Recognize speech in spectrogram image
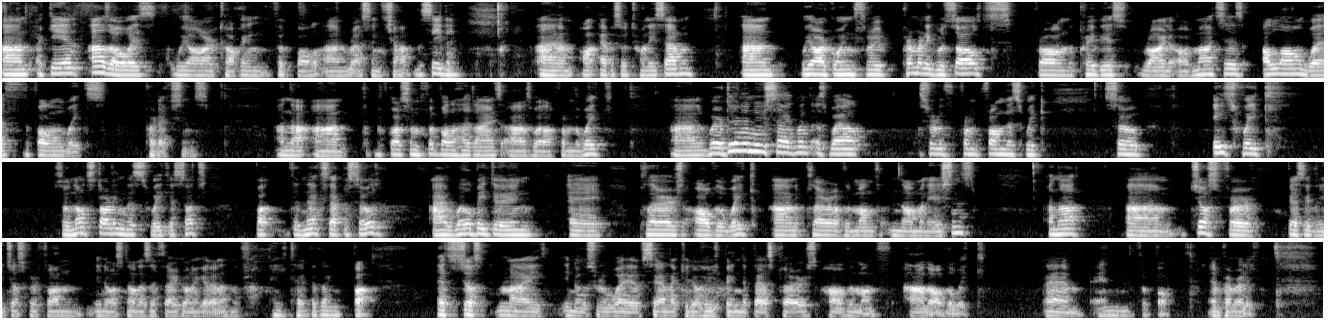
And again, as always, we are talking football and wrestling chat this evening um, on episode 27. And we are going through Premier League results from the previous round of matches along with the following week's predictions. And that, and we've got some football headlines as well from the week and we're doing a new segment as well, sort of from from this week. So each week, so not starting this week as such, but the next episode, I will be doing a players of the week and player of the month nominations, and that um just for basically just for fun. You know, it's not as if they're going to get anything from me type of thing, but it's just my you know sort of way of saying like you know who's been the best players of the month and of the week um, in football in Premier League.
